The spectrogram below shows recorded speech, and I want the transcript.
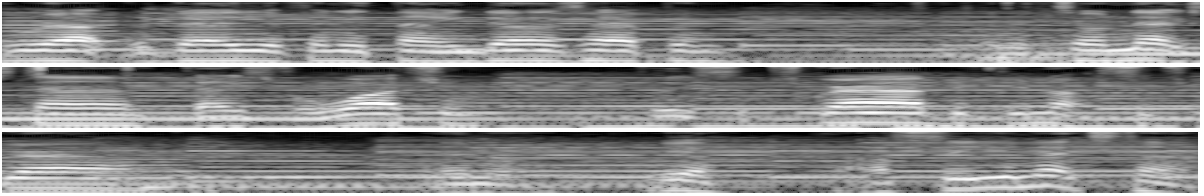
throughout the day if anything does happen. And until next time, thanks for watching. Please subscribe if you're not subscribed. And uh, yeah, I'll see you next time.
